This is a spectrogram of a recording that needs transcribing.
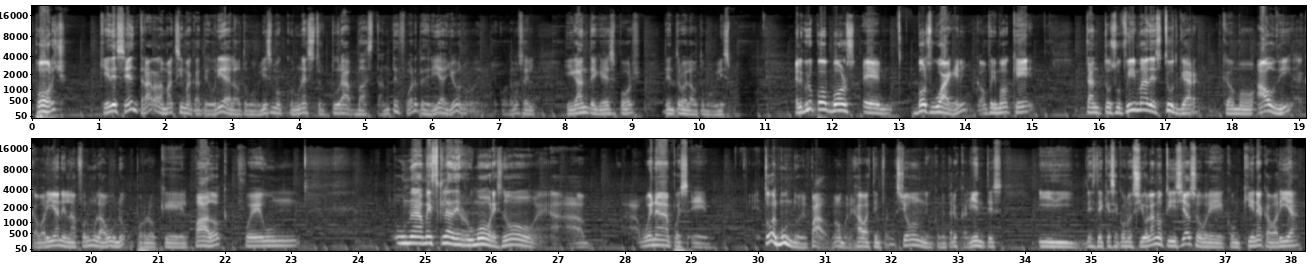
Porsche, que desea entrar a la máxima categoría del automovilismo con una estructura bastante fuerte, diría yo, ¿no? Recordemos el gigante que es Porsche dentro del automovilismo. El grupo eh, Volkswagen confirmó que tanto su firma de Stuttgart como Audi acabarían en la Fórmula 1, por lo que el paddock fue un, una mezcla de rumores, ¿no? A, buena, pues, eh, todo el mundo en el paddock, ¿no? Manejaba esta información en comentarios calientes y desde que se conoció la noticia sobre con quién acabaría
